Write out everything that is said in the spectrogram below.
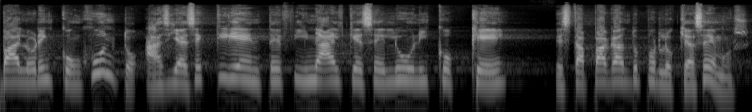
valor en conjunto hacia ese cliente final que es el único que está pagando por lo que hacemos.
